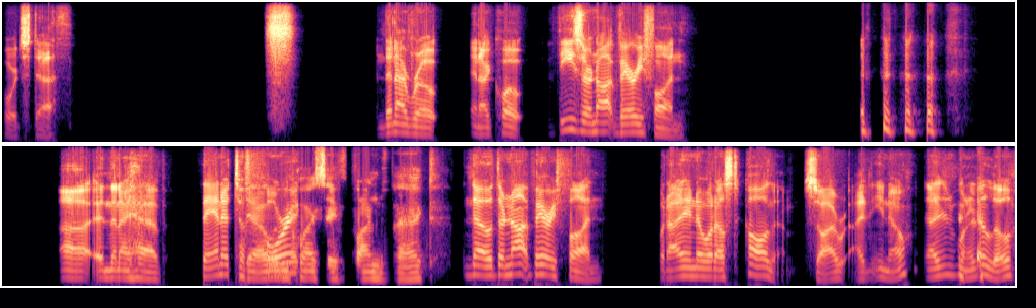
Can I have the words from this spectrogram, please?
towards death. And then I wrote, and I quote, These are not very fun. Uh, and then I have Thanatophoric. yeah, I wouldn't quite say fun fact. no, they're not very fun, but I didn't know what else to call them. So I, I you know, I just wanted a little,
